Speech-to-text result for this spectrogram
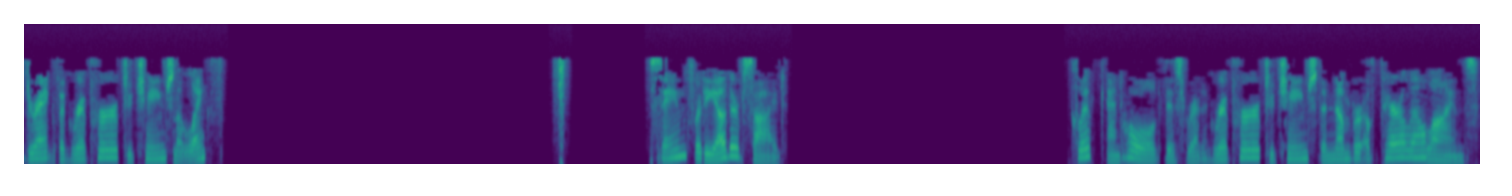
Drag the gripper to change the length. Same for the other side. Click and hold this red gripper to change the number of parallel lines.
